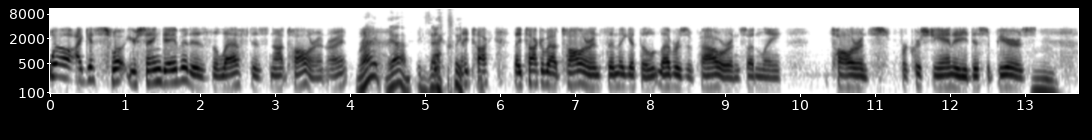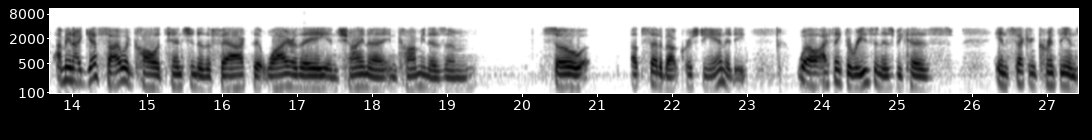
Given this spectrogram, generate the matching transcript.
Well, I guess what you're saying, David, is the left is not tolerant, right? Right. Yeah. Exactly. they talk. They talk about tolerance, then they get the levers of power, and suddenly tolerance for Christianity disappears. Mm. I mean, I guess I would call attention to the fact that why are they in China in communism so upset about Christianity? Well, I think the reason is because in Second Corinthians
